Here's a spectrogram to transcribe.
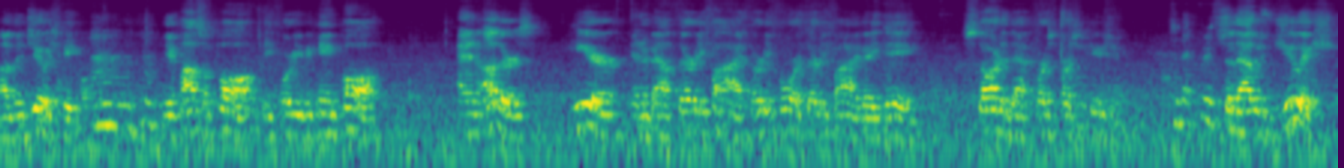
of the Jewish people. Uh-huh. The Apostle Paul, before he became Paul, and others here in about 35, 34, 35 AD, started that first persecution. The Christians. So that was Jewish.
